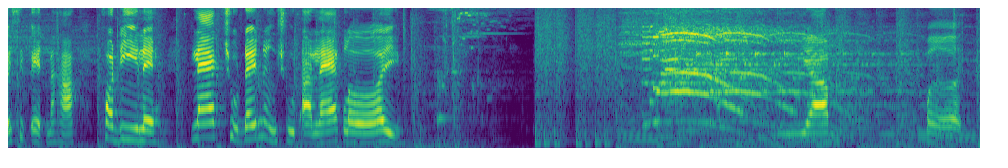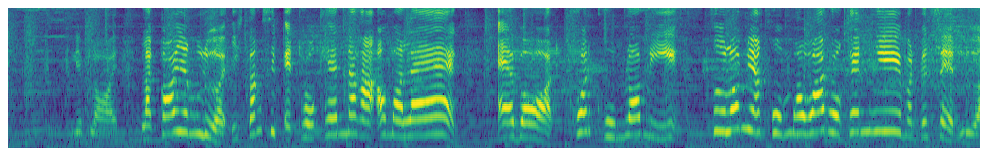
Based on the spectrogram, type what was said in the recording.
111 นะคะ พอดีเลยแลกชุดได้ 1 ชุดอะแลกเลยเยี่ยมเปิด เรียบร้อย แล้วก็ยังเหลืออีกตั้ง 11 โทเค็นนะคะ เอามาแลกแอร์บอร์ดโคตรคุ้มรอบนี้คือรอบเนี้ยคุ้มเพราะว่าโทเค็นที่มันเป็นเศษเหลือ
